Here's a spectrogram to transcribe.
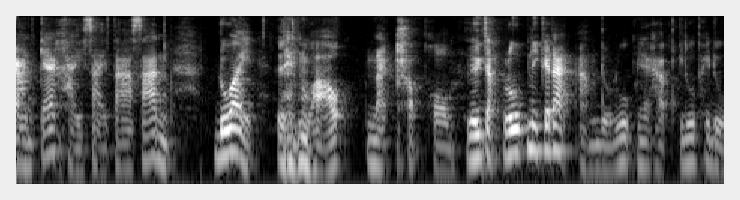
การแก้ไขสายตาสั้นด้วยเลนส์วาลนะครับผม หรือจากรูปนี้ก็ได้อ่ามาดูรูปนี้ครับรูปให้ดู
